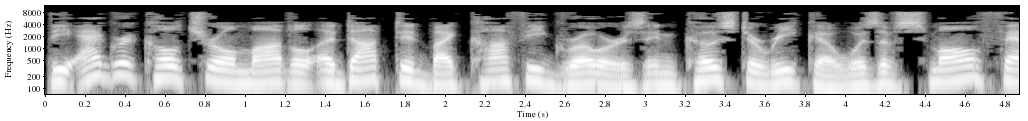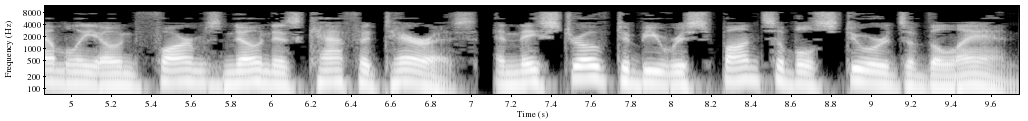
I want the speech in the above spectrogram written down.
The agricultural model adopted by coffee growers in Costa Rica was of small family-owned farms known as cafeteras, and they strove to be responsible stewards of the land.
